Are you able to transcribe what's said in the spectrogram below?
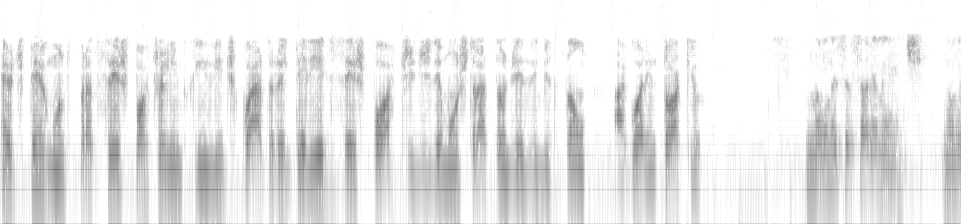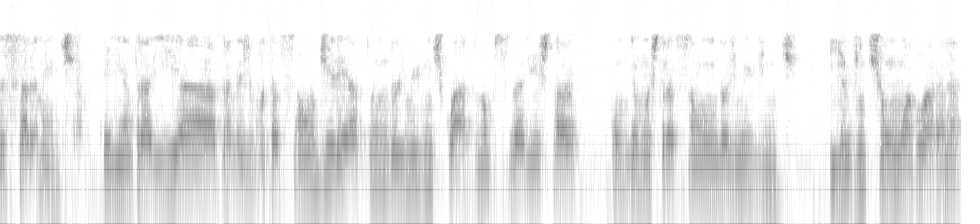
Eu te pergunto, para ser esporte olímpico em 24, ele teria de ser esporte de demonstração, de exibição agora em Tóquio? Não necessariamente, não necessariamente. Ele entraria através de votação direto em 2024, não precisaria estar como demonstração em 2020. E 2021 agora, né?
